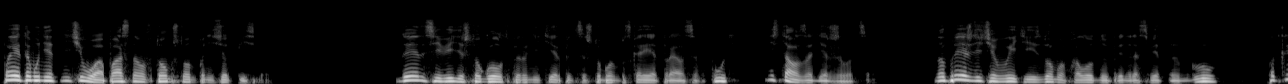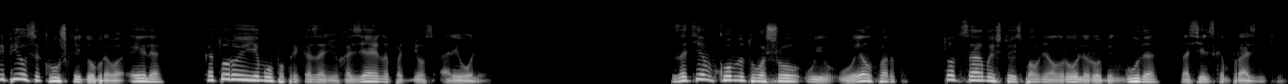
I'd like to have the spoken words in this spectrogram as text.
поэтому нет ничего опасного в том, что он понесет письма. Дэнси, видя, что Голдсперу не терпится, чтобы он поскорее отправился в путь, не стал задерживаться. Но прежде чем выйти из дома в холодную предрассветную мглу, подкрепился кружкой доброго Эля, которую ему по приказанию хозяина поднес Ореоли. Затем в комнату вошел Уилл Уэлфорд, тот самый, что исполнял роль Робин Гуда на сельском празднике.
